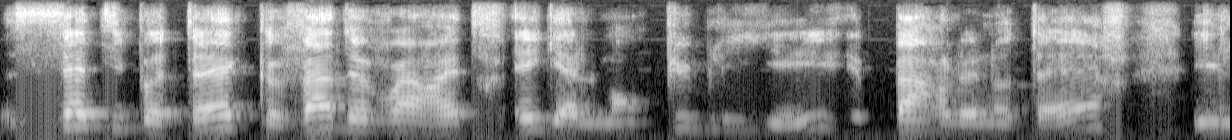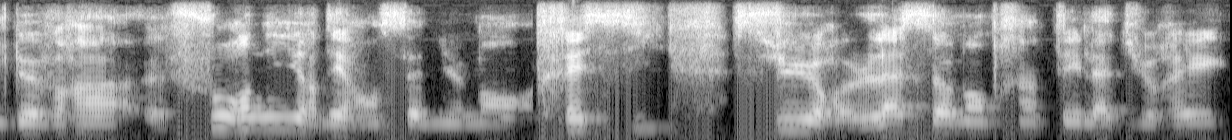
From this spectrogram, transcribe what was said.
cette hypothèque va devoir être également publiée par le notaire. Il devra euh, fournir des renseignements précis sur la somme empruntée, la durée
